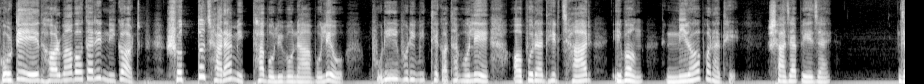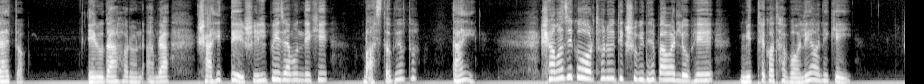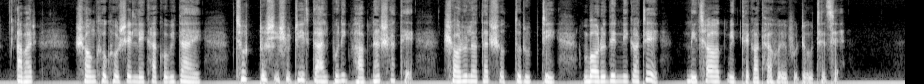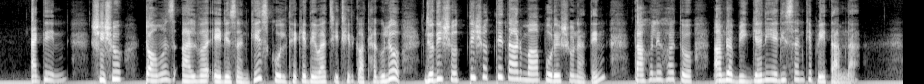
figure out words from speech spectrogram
কোর্টে ধর্মাবতারের নিকট সত্য ছাড়া মিথ্যা বলিব না বলেও ভুরি ভুরি মিথ্যে কথা বলে অপরাধীর ছাড় এবং নিরপরাধে সাজা পেয়ে যায়। যায় তো। এর উদাহরণ আমরা সাহিত্যে শিল্পে যেমন দেখি, বাস্তবেও তো তাই। সামাজিক ও অর্থনৈতিক সুবিধে পাওয়ার লোভে মিথ্যে কথা বলে অনেকেই। আবার শঙ্খ ঘোষের লেখা কবিতায় ছোট্ট শিশুটির কাল্পনিক ভাবনার সাথে সরলতার সত্য রূপটি বড়দের নিকটে নিছক মিথ্যে কথা হয়ে ফুটে উঠেছে। একদিন শিশু টমাস আলভা এডিসনকে স্কুল থেকে দেওয়া চিঠির কথাগুলো যদি সত্যি সত্যি তার মা পড়ে শোনাতেন, তাহলে হয়তো আমরা বিজ্ঞানী এডিসনকে পেতাম না।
